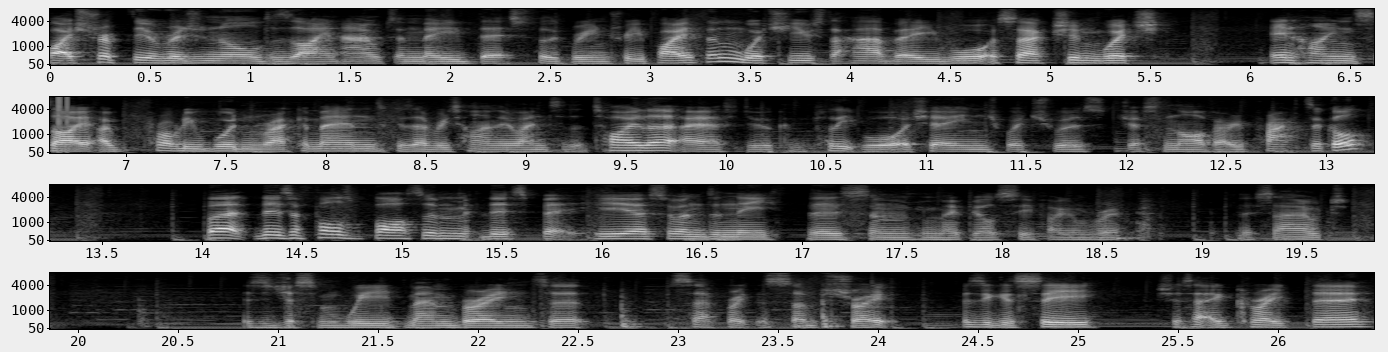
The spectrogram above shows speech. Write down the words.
But I stripped the original design out and made this for the Green Tree Python, which used to have a water section, which in hindsight, I probably wouldn't recommend because every time they went to the toilet, I had to do a complete water change, which was just not very practical. But there's a false bottom this bit here. So underneath there's some, you might be able to see if I can rip this out. This is just some weed membrane to separate the substrate. As you can see, it's just egg crate there.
